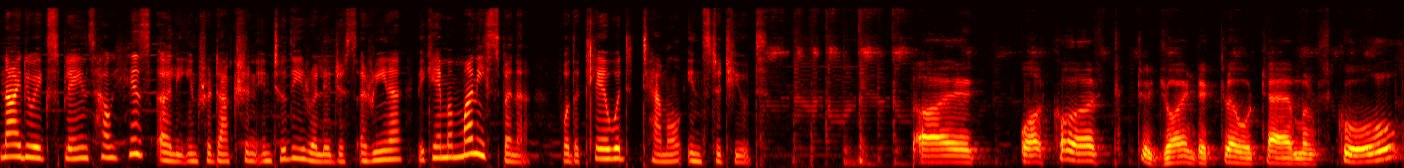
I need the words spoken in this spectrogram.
Naidoo explains how his early introduction into the religious arena became a money spinner for the Clairwood Tamil Institute. I was coerced to join the Clairwood Tamil School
